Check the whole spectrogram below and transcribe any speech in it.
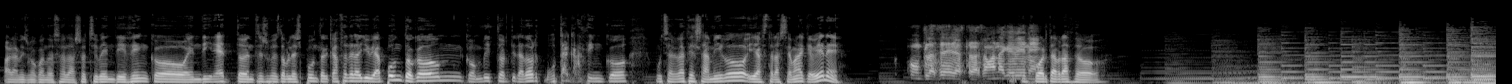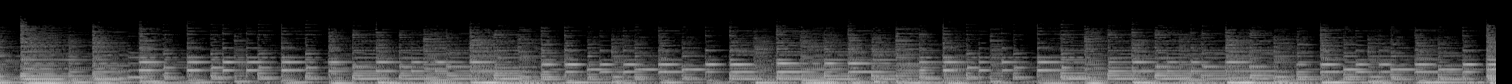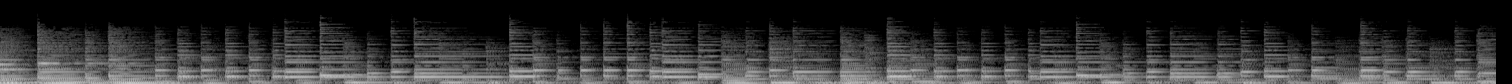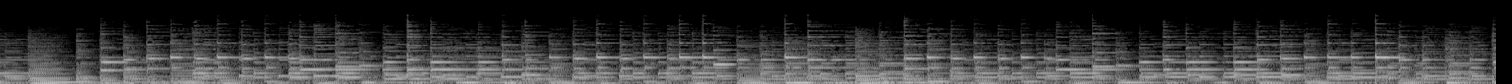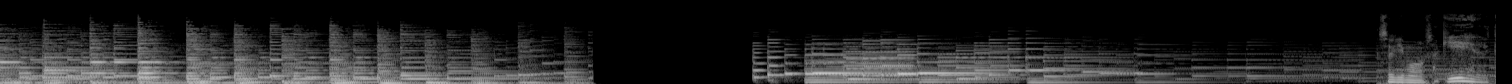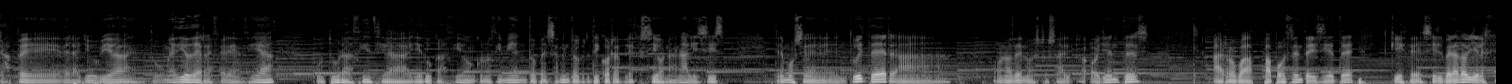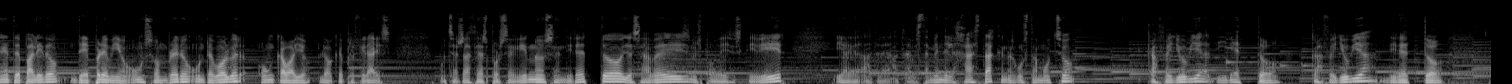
Ahora mismo cuando son las 8 y 25 en directo en www.elcafedelayuvia.com con Víctor Tirador, Butaca 5. Muchas gracias amigo y hasta la semana que viene. Un placer, hasta la semana que viene. Un fuerte abrazo. Seguimos aquí en el Café de la Lluvia, en tu medio de referencia, cultura, ciencia y educación, conocimiento, pensamiento crítico, reflexión, análisis. Tenemos en Twitter a uno de nuestros oyentes, arroba papo37, que dice Silverado y el jinete pálido de premio, un sombrero, un revólver o un caballo, lo que prefiráis. Muchas gracias por seguirnos en directo, ya sabéis, nos podéis escribir y a, través también del hashtag que nos gusta mucho, Café Lluvia Directo. Café Lluvia Directo.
